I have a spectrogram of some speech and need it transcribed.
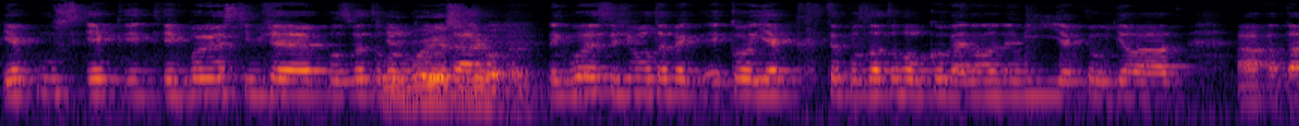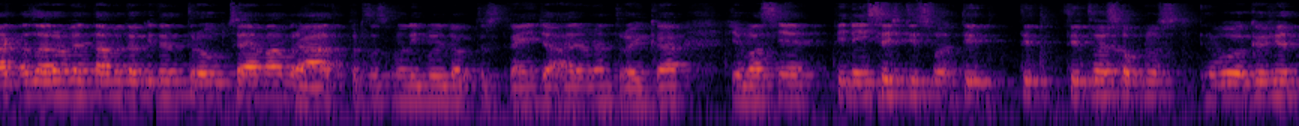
jak, mus, jak, jak, jak bojuje s tím, že pozve tu jak holku, bojuje se tak- životem. jak bude se životem, jak, jako, jak chce pozvat tu holku ven, ale neví, jak to udělat a, a tak. A zároveň tam je taky ten troub, co já mám rád, proto jsme líbili Doctor Strange a Iron Man 3, že vlastně ty nejseš ty, svo- ty, ty, ty tvoje schopnosti, nebo jakože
